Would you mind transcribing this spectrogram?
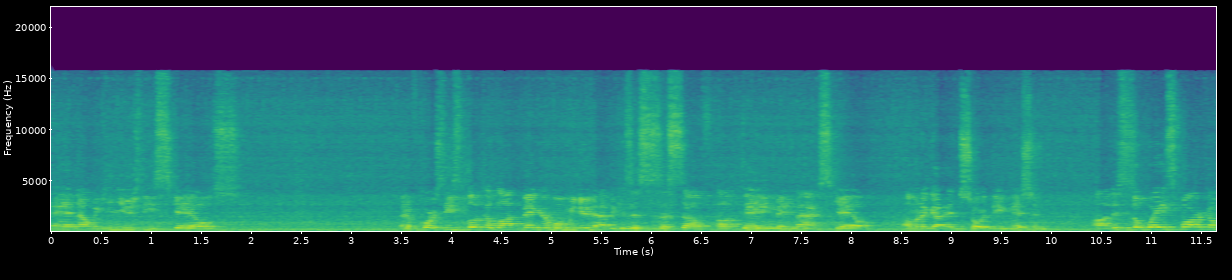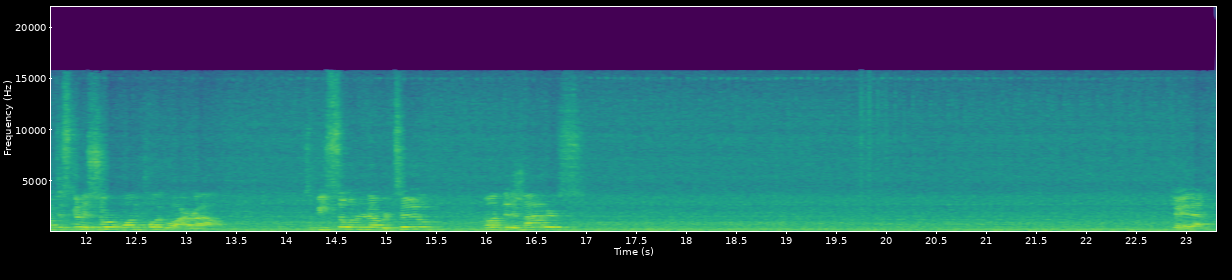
And now we can use these scales. And of course, these look a lot bigger when we do that because this is a self-updating min-max scale. I'm going to go ahead and short the ignition. Uh, this is a waste Wayspark. I'm just going to short one plug wire out be cylinder number two. Not that it matters. Okay, that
